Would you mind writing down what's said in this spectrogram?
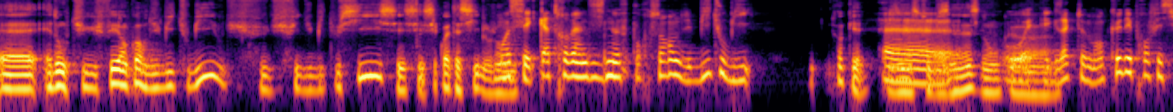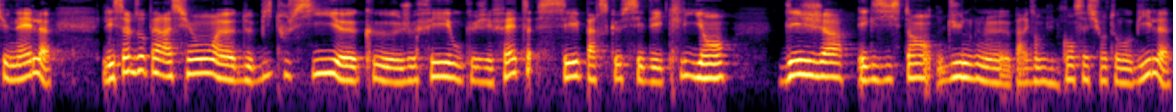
Euh, et donc tu fais encore du B2B ou tu fais, tu fais du B2C C'est c'est- c'est quoi ta cible Moi, aujourd'hui c'est 99% de B2B. Ok, business to Euh, business, donc Ouais, euh, exactement. Que des professionnels. Les seules opérations euh, de B2C euh, que je fais ou que j'ai faites, c'est parce que c'est des clients déjà existants d'une, euh, par exemple, d'une concession automobile,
